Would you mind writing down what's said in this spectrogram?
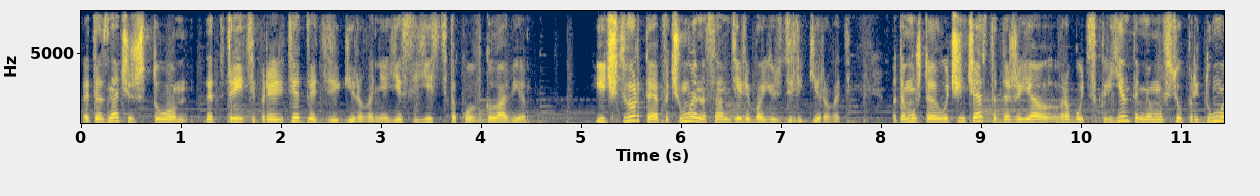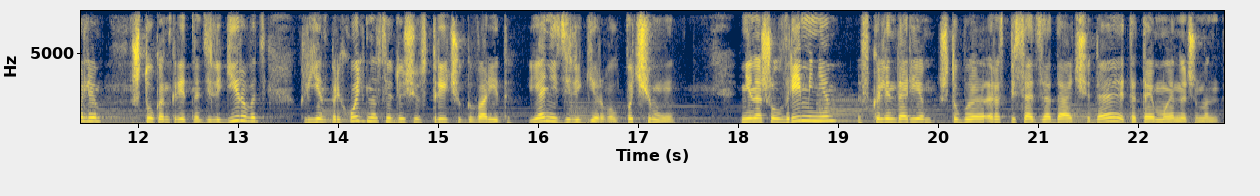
Это значит, что это третий приоритет для делегирования, если есть такое в голове. И четвертое, почему я на самом деле боюсь делегировать. Потому что очень часто даже я в работе с клиентами, мы все придумали, что конкретно делегировать. Клиент приходит на следующую встречу, говорит, я не делегировал. Почему? Не нашел времени в календаре, чтобы расписать задачи, да, это тайм-менеджмент.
